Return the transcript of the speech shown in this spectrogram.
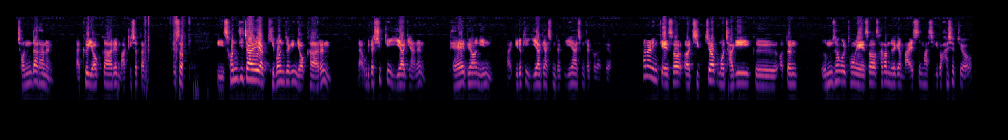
전달하는 아, 그 역할을 맡기셨다. 그래서 이 선지자의 기본적인 역할은 아, 우리가 쉽게 이야기하는 대변인 아, 이렇게 이야기하시면 될, 이해하시면 될 것 같아요. 하나님께서 어, 직접 뭐 자기 그 어떤 음성을 통해서 사람들에게 말씀하시기도 하셨죠.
